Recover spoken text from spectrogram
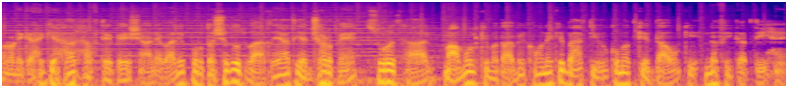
انہوں نے کہا کہ ہر ہفتے پیش آنے والے پرتشدد واقعات یا جھڑپیں صورتحال معمول کے مطابق ہونے کے بھارتی حکومت کے دعووں کی نفی کرتی ہیں۔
